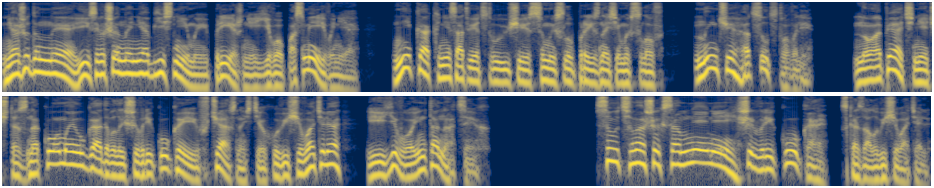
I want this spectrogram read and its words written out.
Неожиданные и совершенно необъяснимые прежние его посмеивания, никак не соответствующие смыслу произносимых слов, нынче отсутствовали. Но опять нечто знакомое угадывалось Шеврикукой в частностях увещевателя и его интонациях. «Суть ваших сомнений, Шеврикука», — сказал увещеватель,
